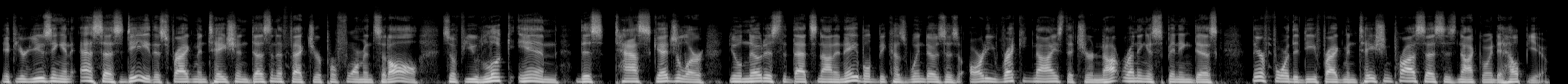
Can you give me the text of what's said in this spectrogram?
If you're using an SSD, this fragmentation doesn't affect your performance at all. So if you look in this task scheduler, you'll notice that that's not enabled because Windows has already recognized that you're not running a spinning disk. Therefore, the defragmentation process is not going to help you.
